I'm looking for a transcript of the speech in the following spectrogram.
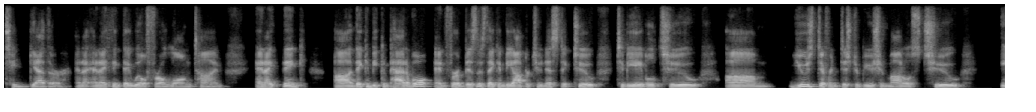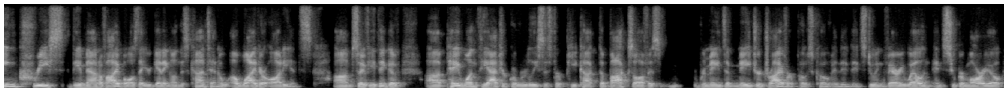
together, and I, and I think they will for a long time. And I think uh, they can be compatible, and for a business, they can be opportunistic too, to be able to um, use different distribution models to increase the amount of eyeballs that you're getting on this content, a, a wider audience. Um, so if you think of uh, pay one theatrical releases for Peacock, the box office remains a major driver post COVID. It, it's doing very well, and, and Super Mario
